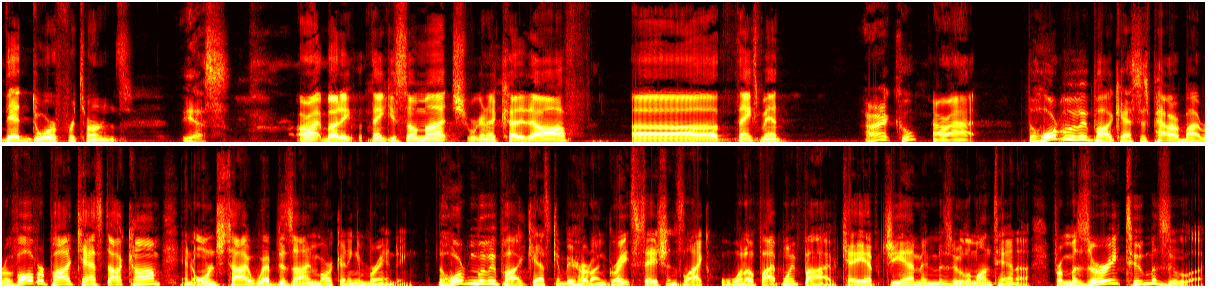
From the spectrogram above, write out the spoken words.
Dead Dwarf returns. Yes. All right, buddy. Thank you so much. We're gonna cut it off. Uh, thanks, man. All right. Cool. All right. The Horrible Movie Podcast is powered by RevolverPodcast.com and Orange Tie Web Design Marketing and Branding. The Horrible Movie Podcast can be heard on great stations like 105.5 KFGM in Missoula, Montana, from Missouri to Missoula.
